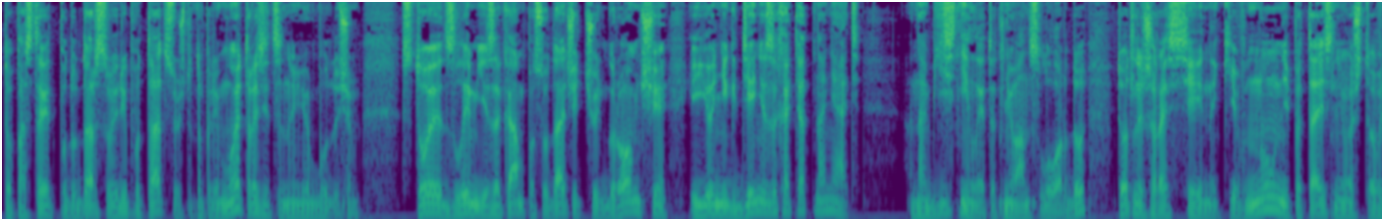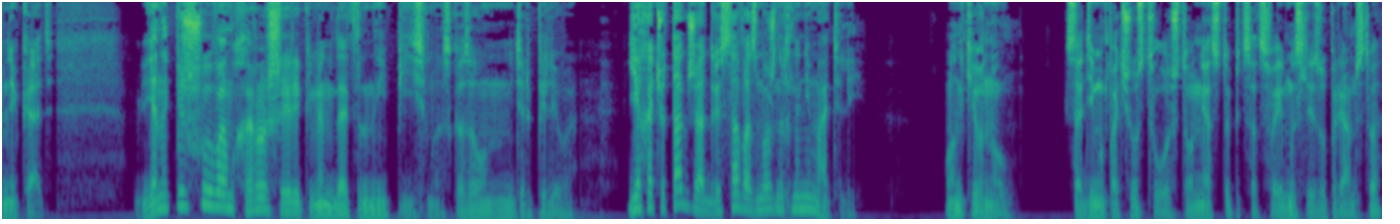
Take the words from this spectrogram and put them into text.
то поставит под удар свою репутацию, что напрямую отразится на ее будущем. Стоит злым языкам посудачить чуть громче, ее нигде не захотят нанять. Она объяснила этот нюанс лорду, тот лишь рассеянно кивнул, не пытаясь ни во что вникать. «Я напишу вам хорошие рекомендательные письма», — сказал он нетерпеливо. «Я хочу также адреса возможных нанимателей». Он кивнул. Садима почувствовала, что он не отступится от своей мысли из упрямства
